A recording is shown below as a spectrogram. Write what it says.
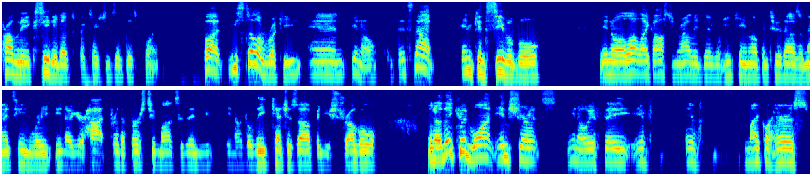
Probably exceeded expectations at this point. But he's still a rookie, and you know, it's not inconceivable. You know, a lot like Austin Riley did when he came up in 2019, where you know you're hot for the first two months, and then you you know the league catches up and you struggle. You know, they could want insurance. You know, if they if if Michael Harris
